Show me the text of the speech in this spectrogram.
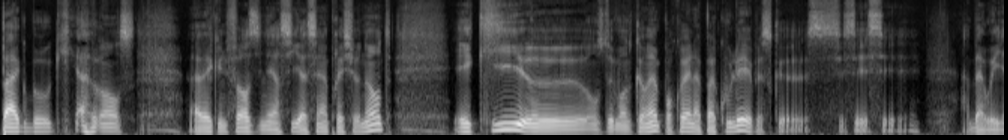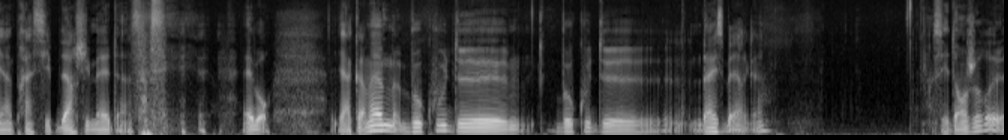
paquebot qui avance avec une force d'inertie assez impressionnante et qui, euh, on se demande quand même pourquoi elle n'a pas coulé, parce que c'est ah ben oui, il y a un principe d'Archimède. Hein, Mais bon, il y a quand même beaucoup de beaucoup de d'icebergs. Hein. C'est dangereux.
